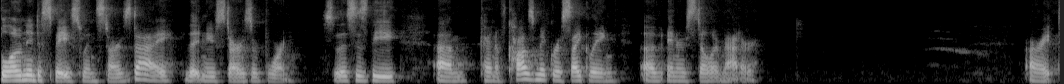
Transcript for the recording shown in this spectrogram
blown into space when stars die that new stars are born. So this is the um, kind of cosmic recycling of interstellar matter. All right,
